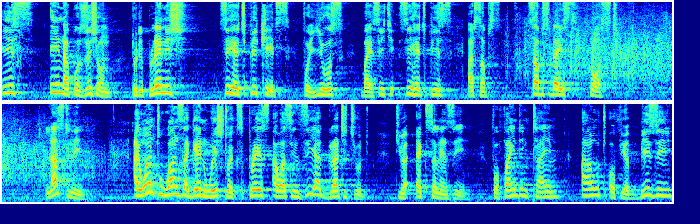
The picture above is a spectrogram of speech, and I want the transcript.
is in a position to replenish CHP kits for use by CHPs at subsidized cost. Lastly, I want to once again wish to express our sincere gratitude to Your Excellency for finding time out of your busy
